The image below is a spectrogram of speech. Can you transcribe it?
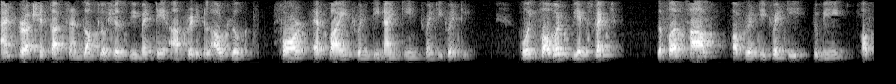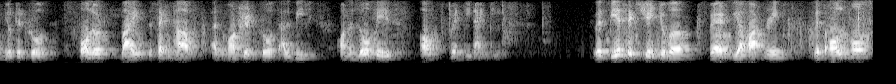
and production cuts and block closures, we maintain our critical outlook for FY 2019-2020. Going forward, we expect the first half of 2020 to be of muted growth, followed by the second half as moderate growth, albeit on a low base of 2019. With BS6 changeover, where we are partnering with almost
